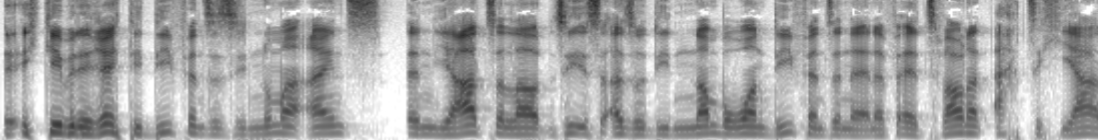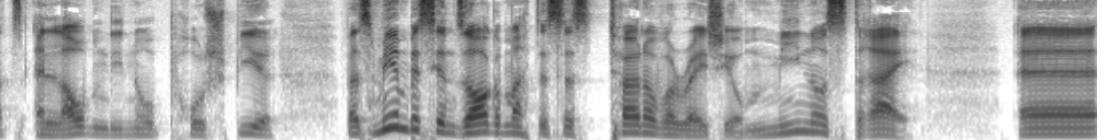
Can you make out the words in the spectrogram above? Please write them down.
ich gebe dir recht, die Defense ist die Nummer 1 in Yards allowed. Sie ist also die Number One Defense in der NFL. 280 Yards erlauben die nur pro Spiel. Was mir ein bisschen Sorge macht, ist das Turnover Ratio. Minus 3. Äh,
